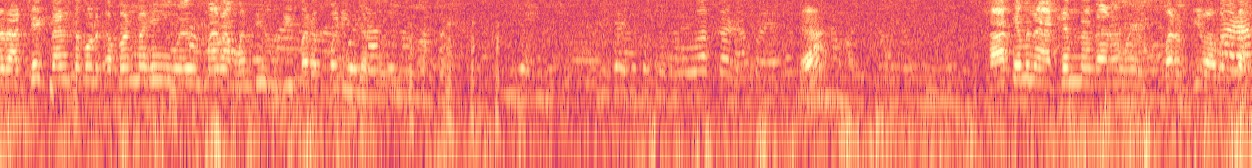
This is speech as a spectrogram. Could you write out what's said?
રાજશેખ તાણ તમને ખબર નહીં હોય મારા મંદિર સુધી બરફ પડી જતો. હા? સાતમ ને આઠમ ના દાણા હોય બરફ જેવા વરસાદ.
